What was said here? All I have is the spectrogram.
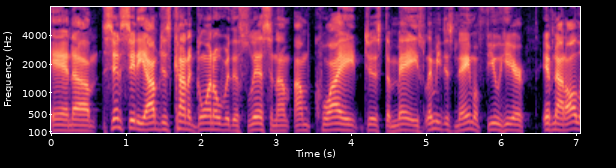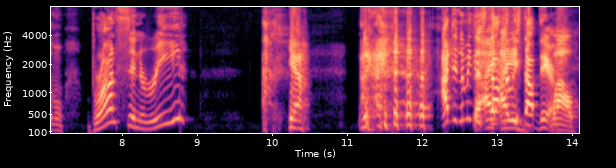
And um, Sin City, I'm just kind of going over this list, and I'm I'm quite just amazed. Let me just name a few here, if not all of them. Bronson Reed. Yeah. I, I just let me just stop. I- let me stop there. Wow.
